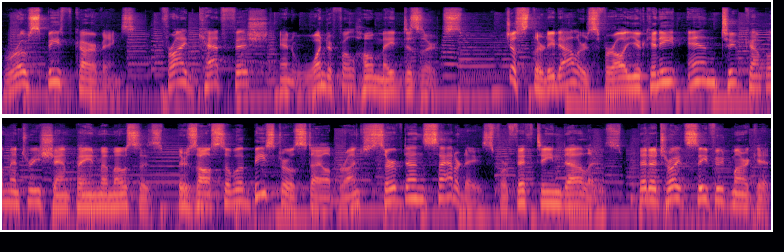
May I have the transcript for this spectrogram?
roast beef carvings, fried catfish, and wonderful homemade desserts. Just $30 for all you can eat and two complimentary champagne mimosas. There's also a bistro style brunch served on Saturdays for $15. The Detroit Seafood Market,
